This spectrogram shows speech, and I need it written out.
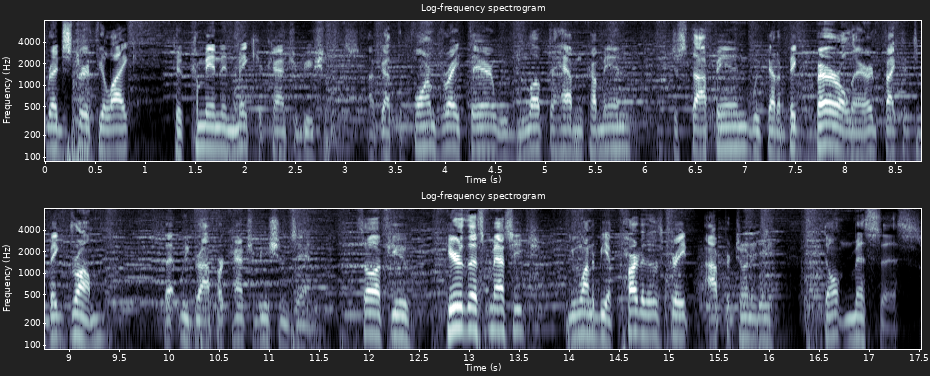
register, if you like, to come in and make your contributions. I've got the forms right there. We'd love to have them come in, just stop in. We've got a big barrel there. In fact, it's a big drum that we drop our contributions in. So if you hear this message, you want to be a part of this great opportunity, don't miss this.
